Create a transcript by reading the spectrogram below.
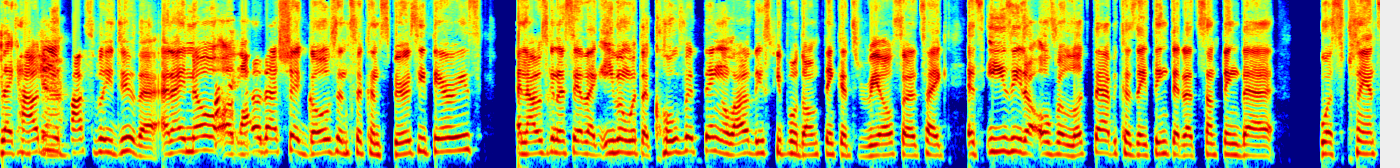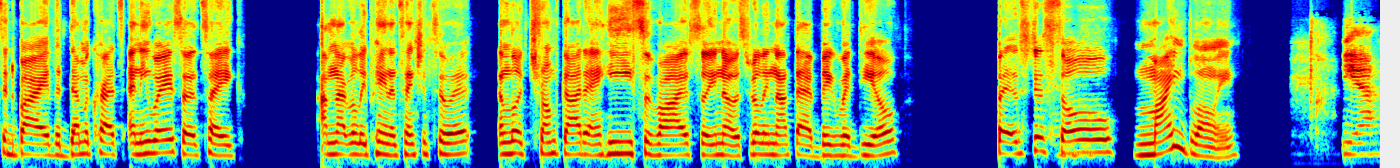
Like, how do you possibly do that? And I know right. a lot of that shit goes into conspiracy theories. And I was going to say, like, even with the COVID thing, a lot of these people don't think it's real. So it's like, it's easy to overlook that because they think that that's something that was planted by the Democrats anyway. So it's like, I'm not really paying attention to it. And look, Trump got it and he survived. So, you know, it's really not that big of a deal. But it's just so mind blowing. Yeah.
